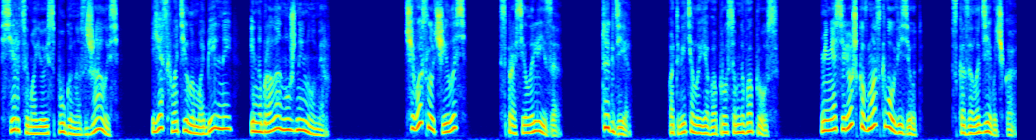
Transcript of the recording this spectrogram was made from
сердце мое испуганно сжалось, я схватила мобильный и набрала нужный номер. «Чего случилось?» — спросила Лиза. «Ты где?» — ответила я вопросом на вопрос. «Меня Сережка в Москву везет, сказала девочка.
